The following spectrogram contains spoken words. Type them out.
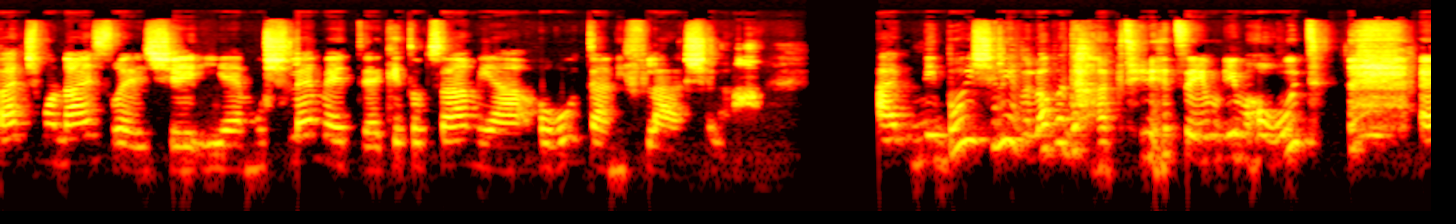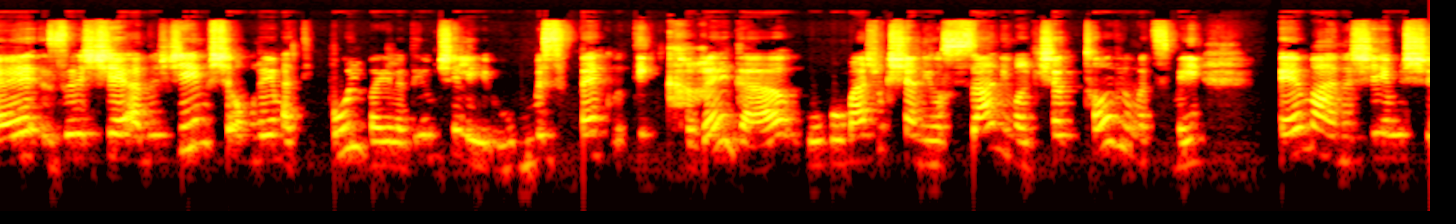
בת 18 שהיא מושלמת אה, כתוצאה מההורות הנפלאה שלך. הניבוי שלי, ולא בדקתי את זה עם, עם הורות, אה, זה שאנשים שאומרים הטיפול בילדים שלי הוא מספק אותי כרגע, הוא, הוא משהו כשאני עושה אני מרגישה טוב עם עצמי, הם האנשים ש...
